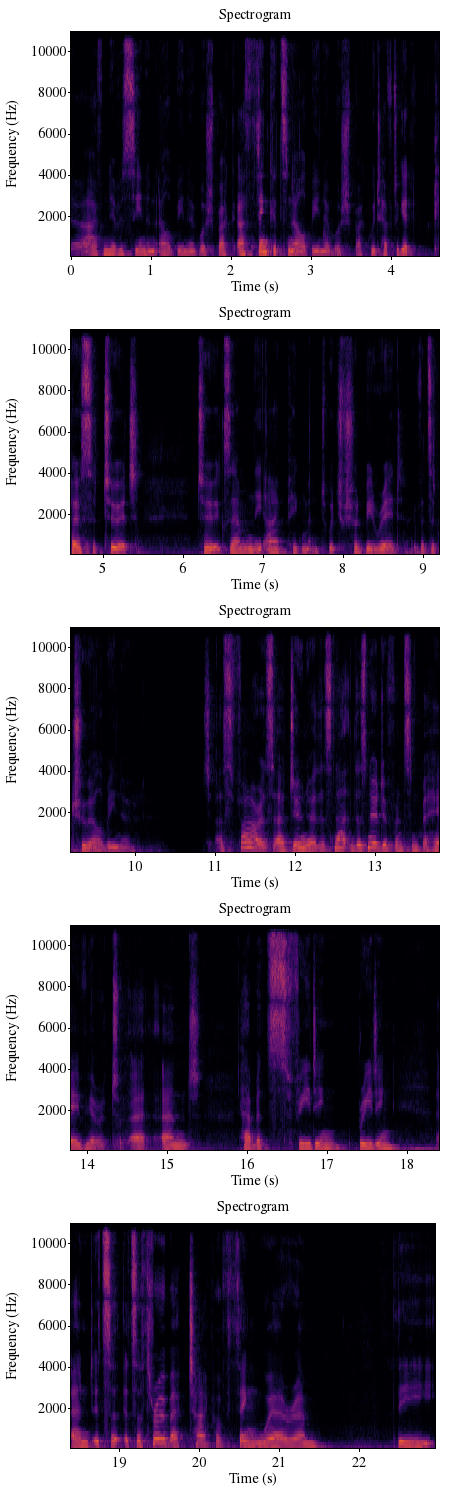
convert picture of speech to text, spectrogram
No, I've never seen an albino bushbuck. I think it's an albino bushbuck. We'd have to get closer to it to examine the eye pigment, which should be red if it's a true albino. As far as I do know, there's, not, there's no difference in behavior uh, and habits, feeding, breeding, and it's a, it's a throwback type of thing where um, the,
